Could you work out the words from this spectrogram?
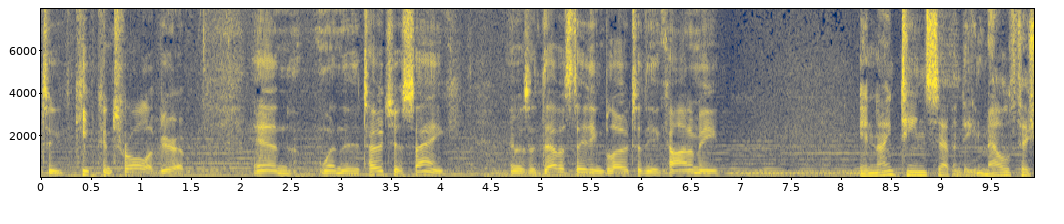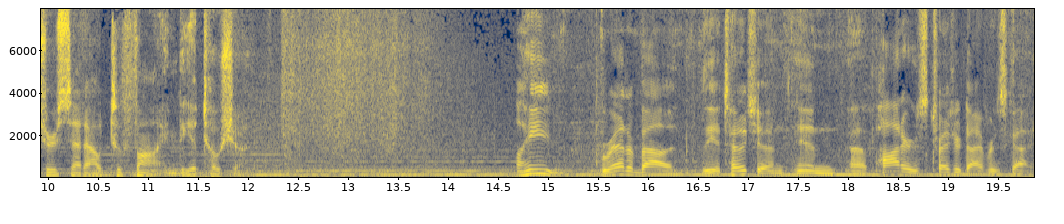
to keep control of Europe. And when the Atocha sank, it was a devastating blow to the economy. In 1970, Mel Fisher set out to find the Atocha. Well, he read about the Atocha in uh, Potter's Treasure Diver's Guide,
